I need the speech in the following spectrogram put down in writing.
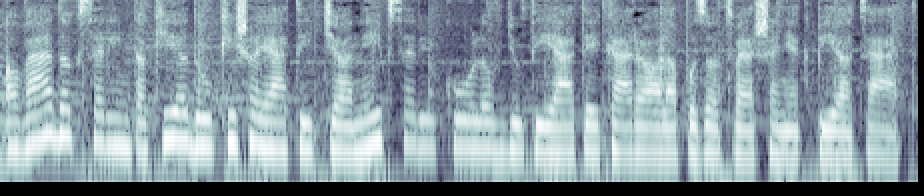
A vádak szerint a kiadó kisajátítja a népszerű Call of Duty játékára alapozott versenyek piacát.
